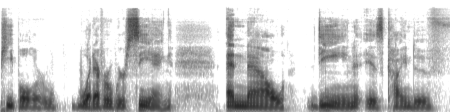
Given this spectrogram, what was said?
people or whatever we're seeing. And now Deane is kind of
